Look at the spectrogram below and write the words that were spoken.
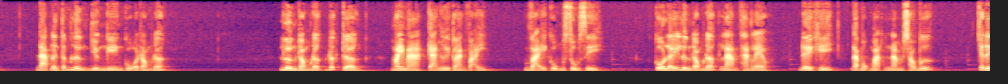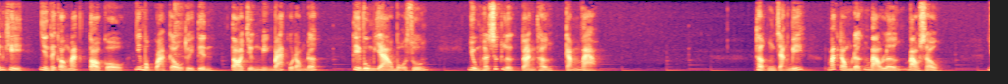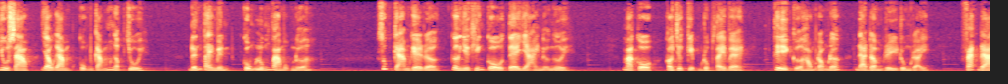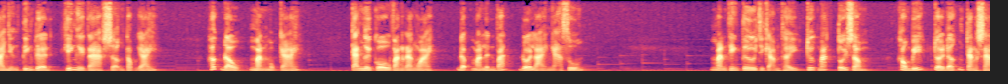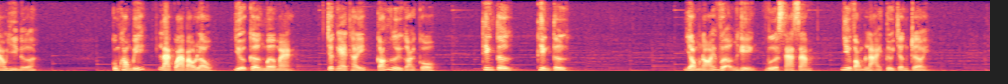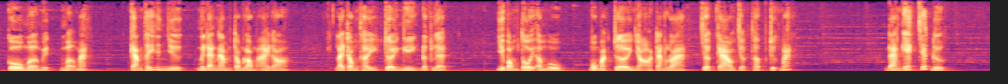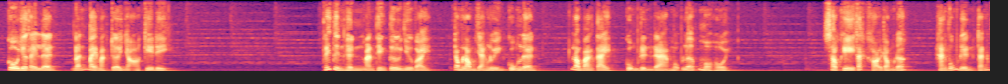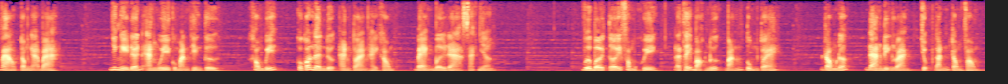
đạp lên tấm lưng dựng nghiêng của rồng đất. Lưng rồng đất rất trơn, may mà cả người toàn vảy, vảy cũng xù xì. Cô lấy lưng rồng đất làm thang leo, đề khí đạp một mạch nằm sáu bước. cho đến khi nhìn thấy con mắt to cổ như một quả cầu thủy tinh to chừng miệng bát của rồng đất, thì vùng dao bổ xuống, dùng hết sức lực toàn thân cắm vào. Thật chẳng biết mắt trồng đất bao lớn bao sâu. Dù sao, dao găm cũng cắm ngập chui. Đến tay mình cũng lúng vào một nửa. Xúc cảm ghê rợn gần như khiến cô tê dại nửa người. Mà cô còn chưa kịp rụt tay về, thì cửa họng rồng đất đã rầm rì rung rẩy, phát ra những tiếng rên khiến người ta sợn tóc gáy. Hất đầu mạnh một cái. Cả người cô văng ra ngoài, đập mạnh lên vách rồi lại ngã xuống. Mạnh thiên tư chỉ cảm thấy trước mắt tối sầm, không biết trời đất trăng sao gì nữa. Cũng không biết là qua bao lâu, giữa cơn mơ màng, chợt nghe thấy có người gọi cô. Thiên tư, thiên tư. Giọng nói vừa ẩn hiện vừa xa xăm, như vọng lại từ chân trời. Cô mờ mịt mở mắt, cảm thấy hình như mình đang nằm trong lòng ai đó. Lại trông thấy trời nghiêng đất lệch. Giữa bóng tối âm u, một mặt trời nhỏ trắng lóa, chợt cao chợt thấp trước mắt. Đáng ghét chết được. Cô giơ tay lên, đánh bay mặt trời nhỏ kia đi. Thấy tình hình Mạnh Thiên Tư như vậy, trong lòng gian luyện cuốn lên, lòng bàn tay cũng rịn ra một lớp mồ hôi. Sau khi tách khỏi rồng đất, hàng vốn định tránh vào trong ngã ba. Nhưng nghĩ đến an nguy của Mạnh Thiên Tư, không biết cô có lên được an toàn hay không, bèn bơi ra xác nhận. Vừa bơi tới phòng khuyên đã thấy bọt nước bắn tung tóe. Rồng đất đang điên loạn chụp đánh trong phòng.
